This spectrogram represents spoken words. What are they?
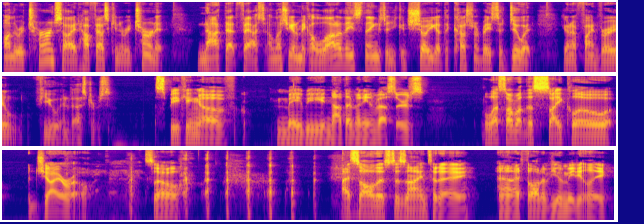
on the return side how fast can you return it? Not that fast. Unless you're going to make a lot of these things and you can show you got the customer base to do it, you're going to find very few investors. Speaking of maybe not that many investors, let's talk about the Cyclo Gyro. So I saw this design today and I thought of you immediately.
